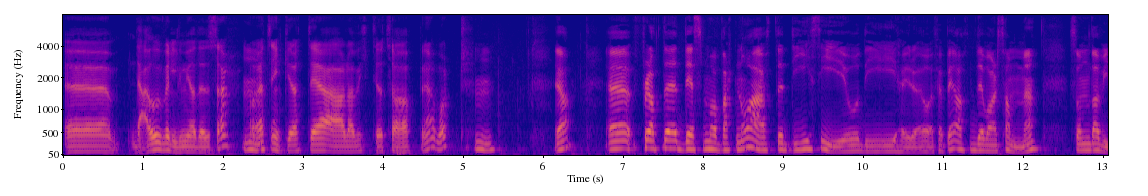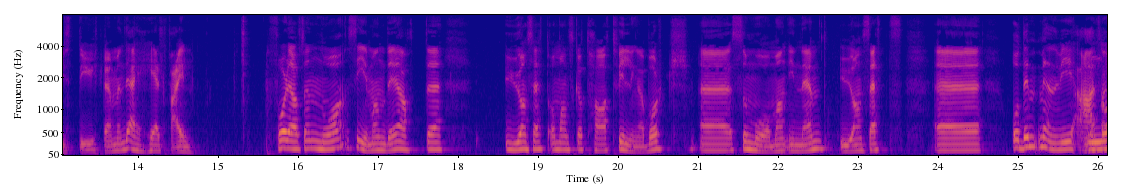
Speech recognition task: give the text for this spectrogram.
Eh, det er jo veldig mye av det du sa, og jeg tenker at det er da viktig å ta opp med abort. Ja, eh, for at det, det som har vært nå, er at de sier jo, de i Høyre og Frp, at det var det samme som da vi styrte. Men det er helt feil. For det at nå sier man det at uh, uansett om man skal ta tvillingabort, uh, så må man i nemnd uansett. Uh, og det mener vi er Nå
